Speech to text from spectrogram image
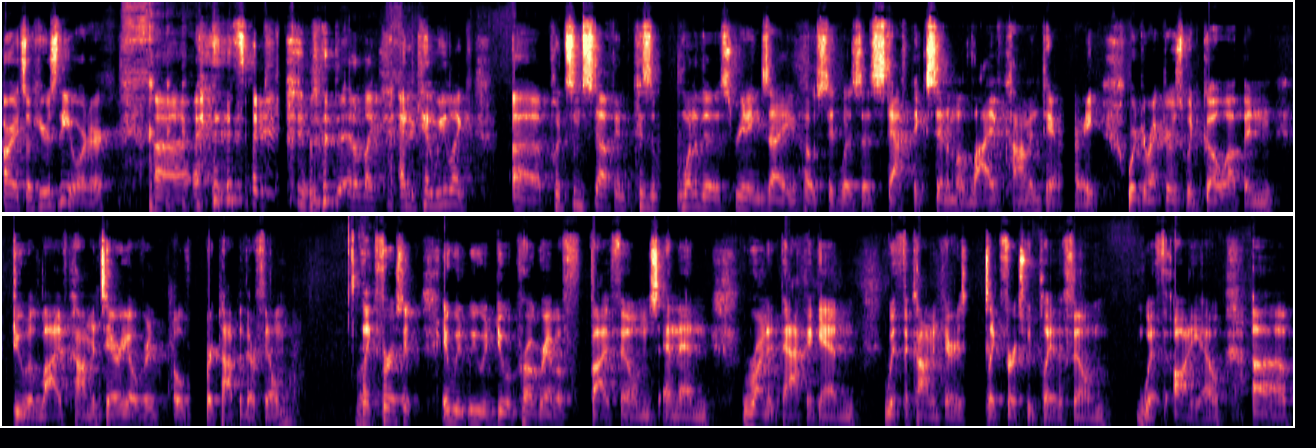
all right, so here's the order. Uh, it's like, and I'm like, and can we like uh, put some stuff in? Because one of the screenings I hosted was a staff pick cinema live commentary where directors would go up and do a live commentary over over top of their film. Right. Like first, it, it would, we would do a program of five films and then run it back again with the commentaries. Like first, we'd play the film with audio. Uh,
